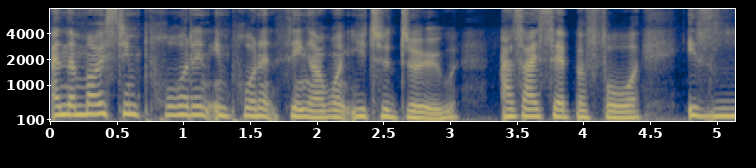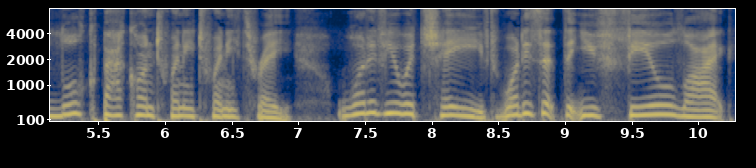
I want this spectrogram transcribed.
And the most important, important thing I want you to do, as I said before, is look back on 2023. What have you achieved? What is it that you feel like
